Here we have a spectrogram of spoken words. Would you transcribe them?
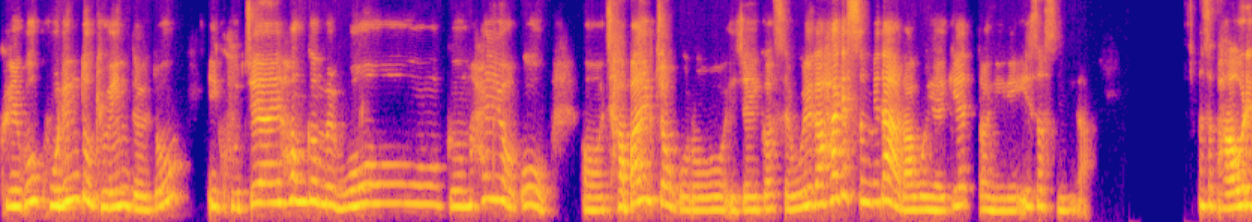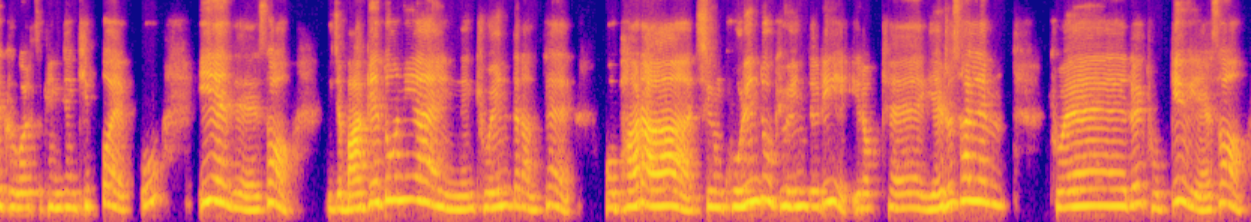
그리고 고린도 교인들도 이 구제 헌금을 모금하려고 어, 자발적으로 이제 이것을 우리가 하겠습니다라고 얘기했던 일이 있었습니다. 그래서 바울이 그걸 굉장히 기뻐했고 이에 대해서 이제 마게도니아에 있는 교인들한테 어 봐라 지금 고린도 교인들이 이렇게 예루살렘 교회를 돕기 위해서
